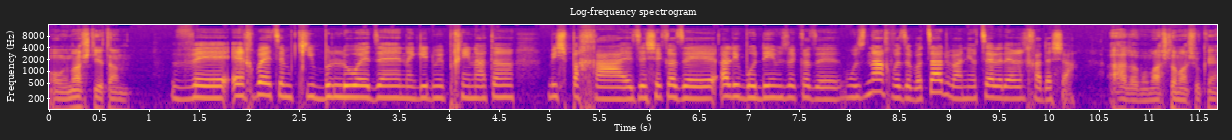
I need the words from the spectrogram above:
או מימשתי אותם. ואיך בעצם קיבלו את זה, נגיד, מבחינת המשפחה, איזה שכזה, הלימודים זה כזה מוזנח וזה בצד, ואני יוצא לדרך חדשה. אה, לא, ממש לא משהו, כן.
